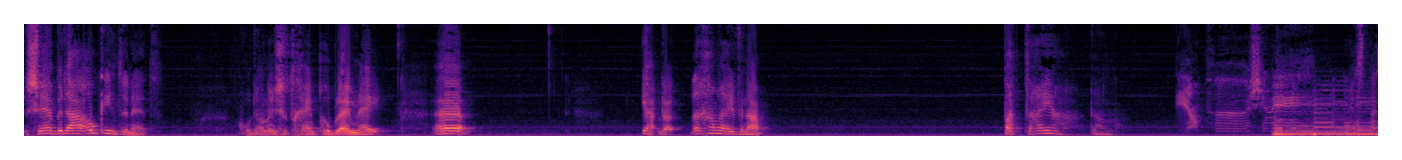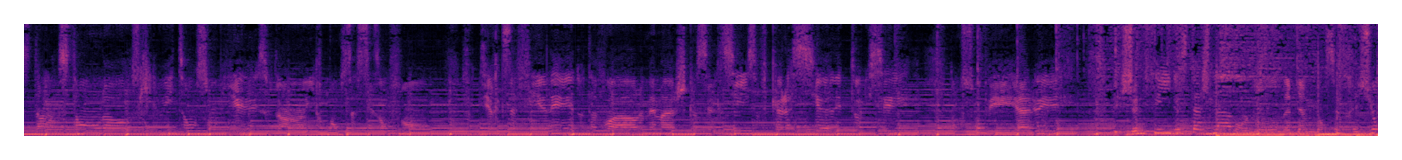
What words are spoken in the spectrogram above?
ze hebben daar ook internet. Oh, dan is het geen probleem. Nee. Eh, ja, dan, dan gaan we even naar Et un peu gêné, l'espace d'un instant, lorsqu'il lui tend son billet, soudain il repense à ses enfants. Faut dire que sa fille aînée doit avoir le même âge que celle-ci, sauf que la sienne est au lycée, dans son pays à lui. Les jeunes filles de cet âge-là dans le monde, bien que dans cette région,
